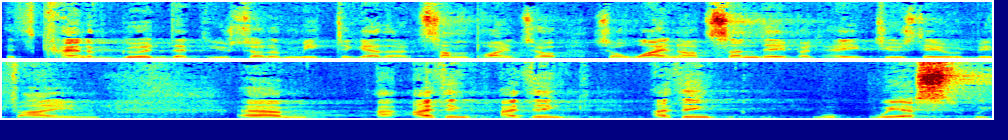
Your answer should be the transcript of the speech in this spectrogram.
it's kind of good that you sort of meet together at some point, so, so why not Sunday, but hey, Tuesday would be fine. Um, I, I, think, I, think, I think we, are, we,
